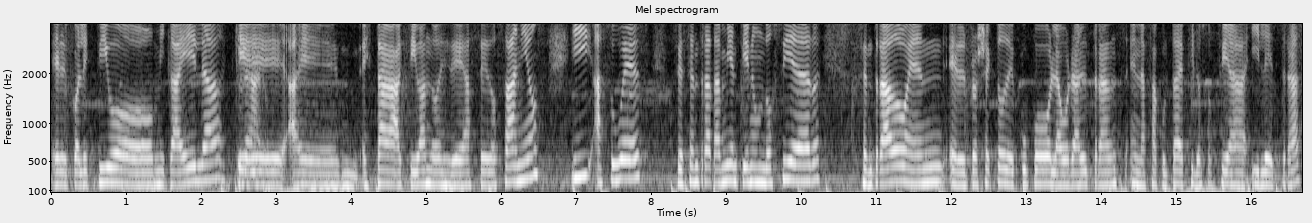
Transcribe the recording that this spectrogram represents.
el colectivo Micaela que eh, está activando desde hace dos años. Y a su vez se centra también, tiene un dossier centrado en el proyecto de cupo laboral trans en la Facultad de Filosofía y Letras.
